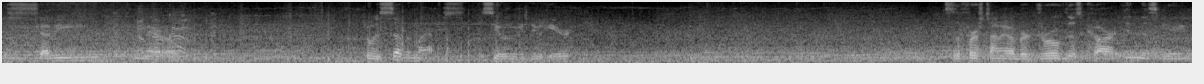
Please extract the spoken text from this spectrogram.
the Chevy Go, go, Camaro, doing seven laps. Let's see what we can do here. This is the first time I ever drove this car in this game.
